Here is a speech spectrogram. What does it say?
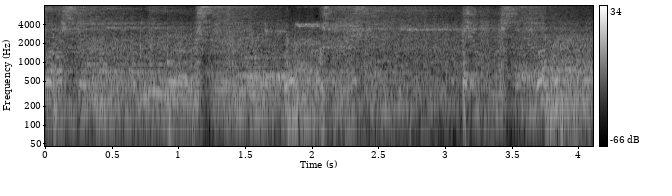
Let's go!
